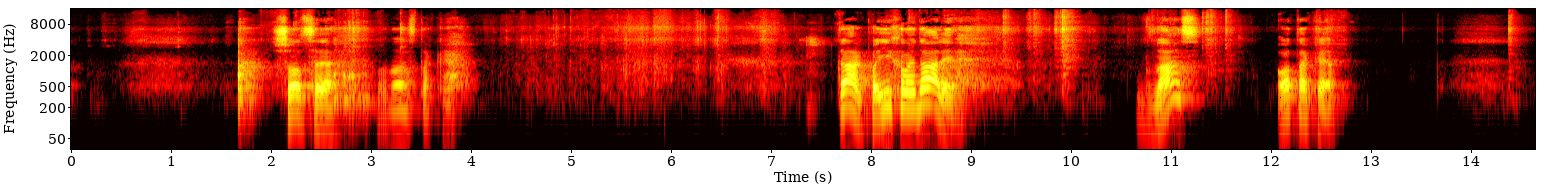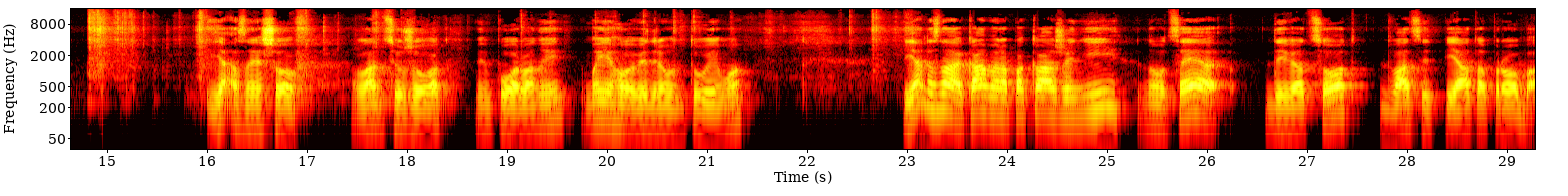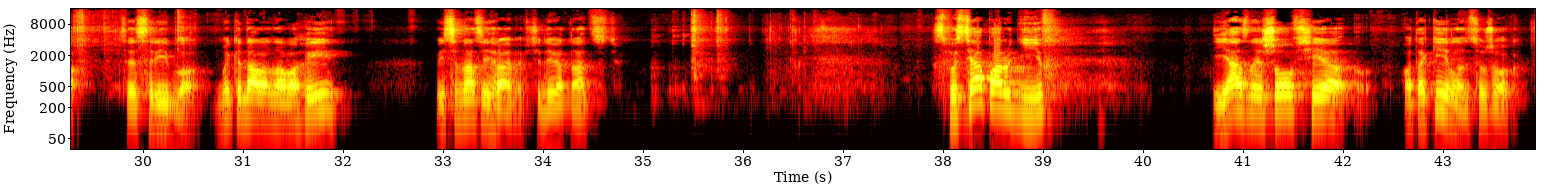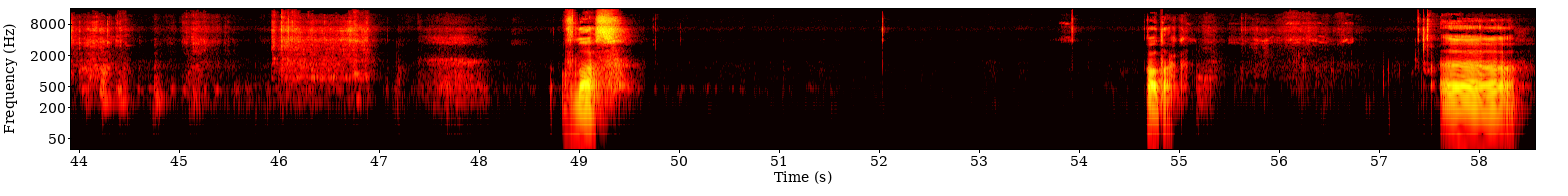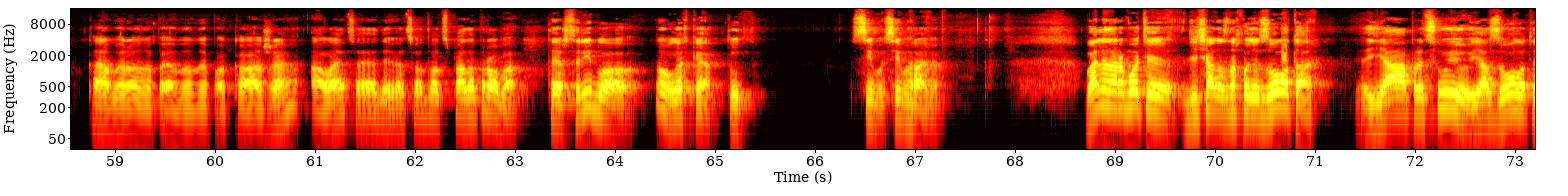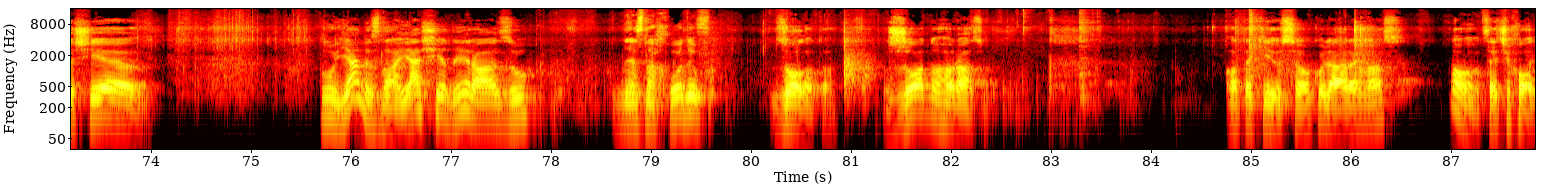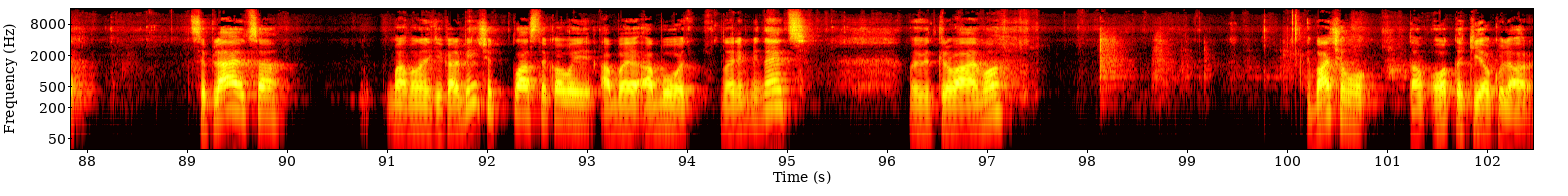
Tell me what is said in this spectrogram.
Що це у нас таке? Так, поїхали далі. В нас отаке. Я знайшов ланцюжок, він порваний. Ми його відремонтуємо. Я не знаю, камера покаже ні. Ну, це 925 проба. Це срібло. Ми кидали на ваги 18 грамів чи 19. Спустя пару днів я знайшов ще отакий ланцюжок. В нас. Отак. Е, камера, напевно, не покаже, але це 925 проба. Теж срібло, ну, легке. Тут 7, 7 грамів. У мене на роботі дівчата знаходять золото. Я працюю, я золото ще. Ну, я не знаю, я ще ні разу не знаходив золото. Жодного разу. Отакі все окуляри у нас. Ну, це чехол. Цепляються. Маленький карабінчик пластиковий, або, або на ремінець. Ми відкриваємо. І бачимо там от такі окуляри.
